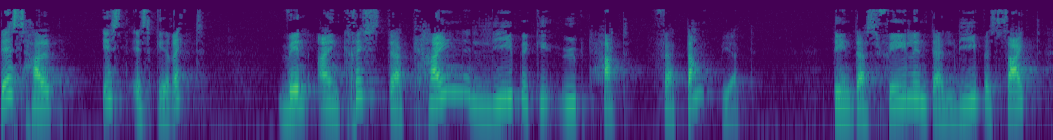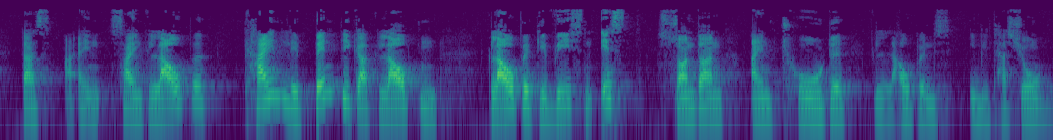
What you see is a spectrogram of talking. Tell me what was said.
Deshalb ist es gerecht, wenn ein Christ, der keine Liebe geübt hat, verdammt wird. Denn das Fehlen der Liebe zeigt, dass ein, sein Glaube kein lebendiger Glauben, Glaube gewesen ist, sondern ein tode imitation.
